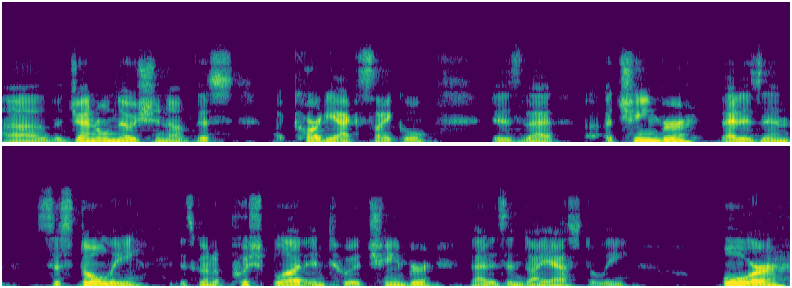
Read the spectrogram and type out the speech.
the general notion of this cardiac cycle is that a chamber that is in systole is going to push blood into a chamber that is in diastole, or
